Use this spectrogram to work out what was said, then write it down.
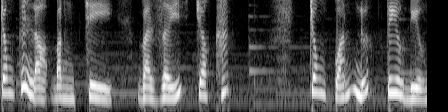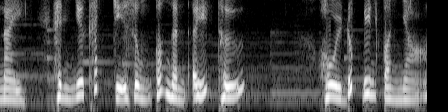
trong cái lọ bằng chì và giấy cho khách. Trong quán nước tiêu điều này, hình như khách chỉ dùng có ngần ấy thứ. Hồi đúc pin còn nhỏ,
